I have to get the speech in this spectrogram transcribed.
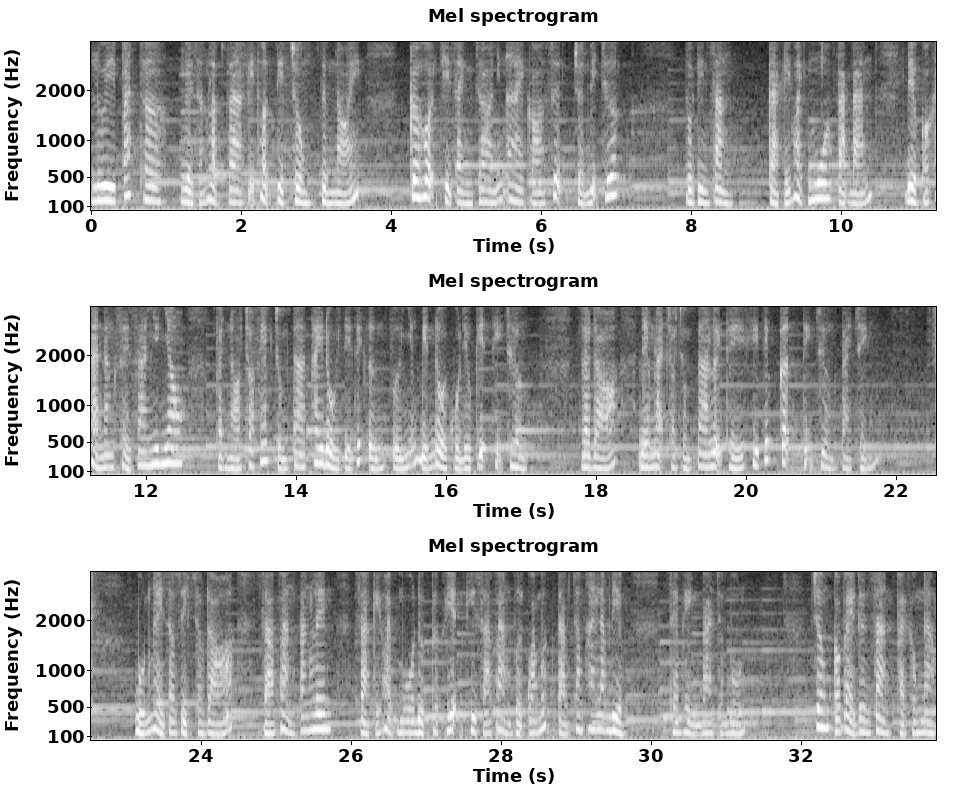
Louis Pasteur, người sáng lập ra kỹ thuật tiệt trùng, từng nói cơ hội chỉ dành cho những ai có sự chuẩn bị trước. Tôi tin rằng cả kế hoạch mua và bán đều có khả năng xảy ra như nhau và nó cho phép chúng ta thay đổi để thích ứng với những biến đổi của điều kiện thị trường do đó đem lại cho chúng ta lợi thế khi tiếp cận thị trường tài chính. 4 ngày giao dịch sau đó, giá vàng tăng lên và kế hoạch mua được thực hiện khi giá vàng vượt qua mức 825 điểm, xem hình 3.4. Trông có vẻ đơn giản phải không nào?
